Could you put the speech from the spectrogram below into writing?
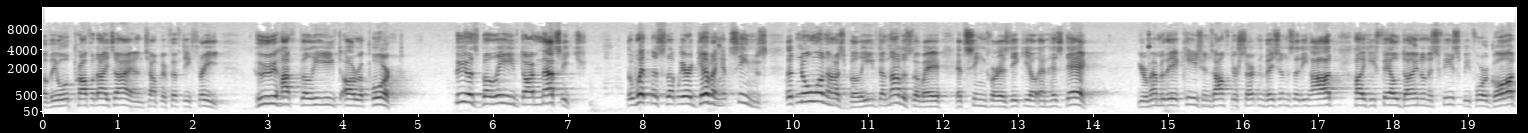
of the old prophet Isaiah in chapter 53. Who hath believed our report? Who has believed our message? the witness that we are giving, it seems that no one has believed, and that is the way it seemed for Ezekiel in his day. You remember the occasions after certain visions that he had, how he fell down on his face before God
